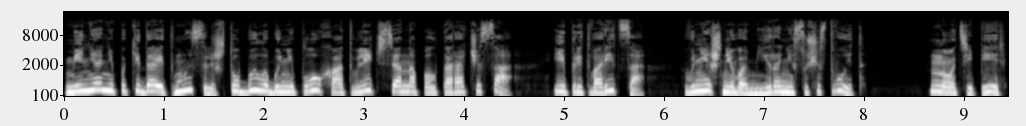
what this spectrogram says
Меня не покидает мысль, что было бы неплохо отвлечься на полтора часа и притвориться, внешнего мира не существует. Но теперь,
